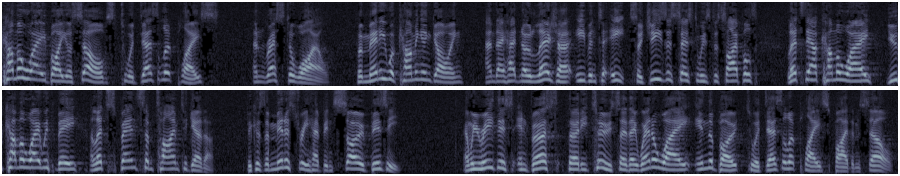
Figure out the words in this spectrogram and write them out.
Come away by yourselves to a desolate place and rest a while. For many were coming and going, and they had no leisure even to eat. So Jesus says to his disciples, Let's now come away. You come away with me, and let's spend some time together. Because the ministry had been so busy. And we read this in verse 32. So they went away in the boat to a desolate place by themselves.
